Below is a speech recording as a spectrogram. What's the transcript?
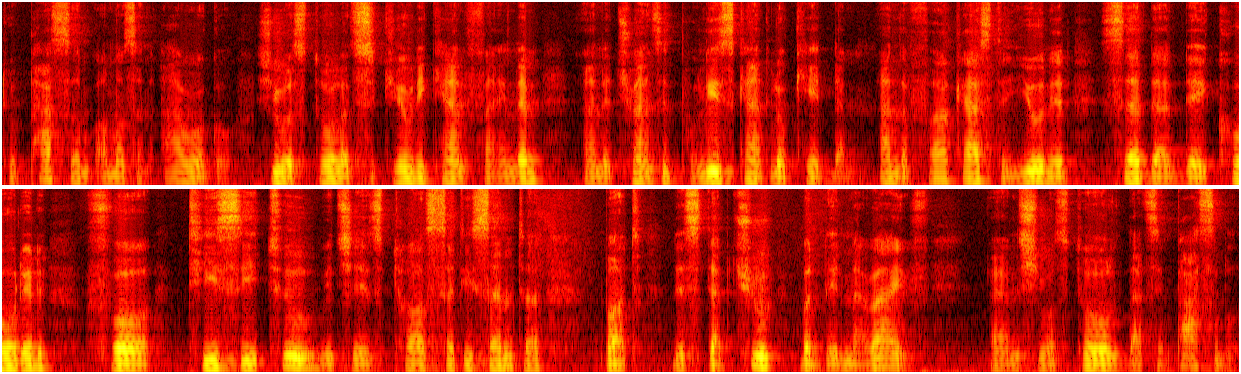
to Pacem almost an hour ago. She was told that security can't find them and the transit police can't locate them. And the Farcaster unit said that they coded for TC2, which is Tau Ceti Center, but they stepped through but didn't arrive. And she was told that's impossible.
